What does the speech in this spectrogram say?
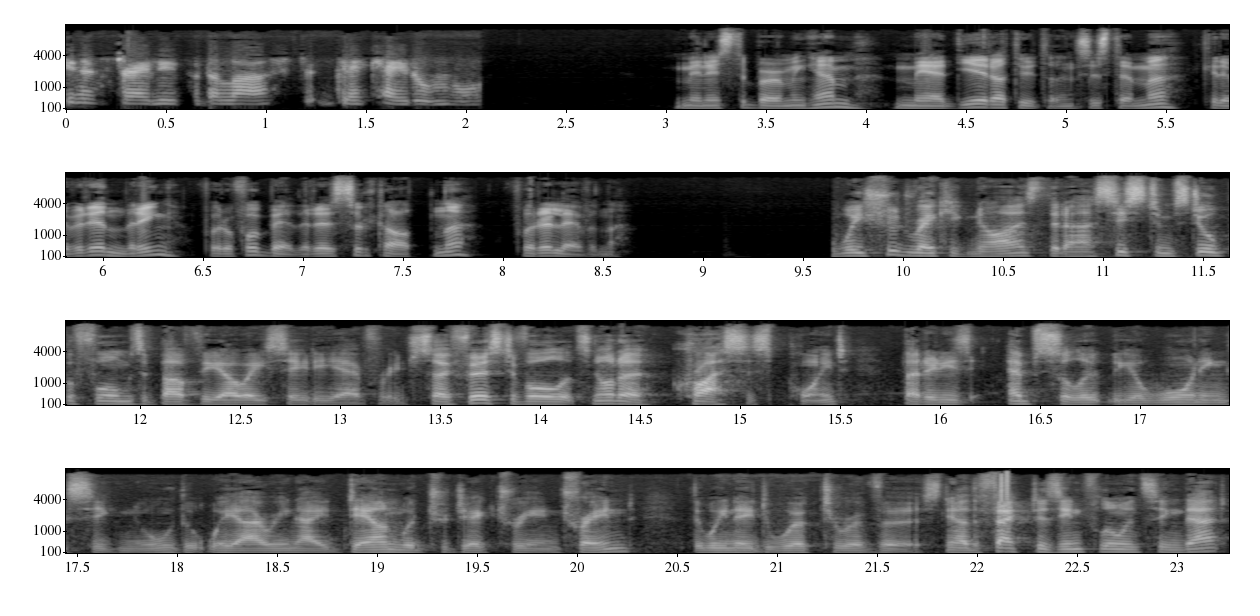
in Australia for the last decade or more. Minister Birmingham medgir at utdanningssystemet krever endring for å forbedre resultatene for elevene. We should recognise that our system still performs above the OECD average. So, first of all, it's not a crisis point, but it is absolutely a warning signal that we are in a downward trajectory and trend that we need to work to reverse. Now, the factors influencing that,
